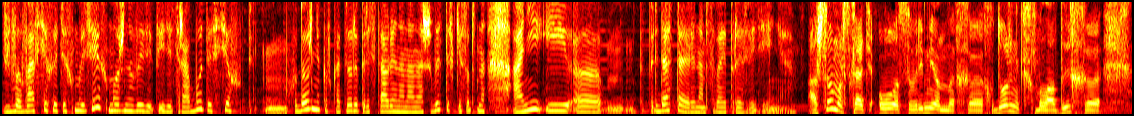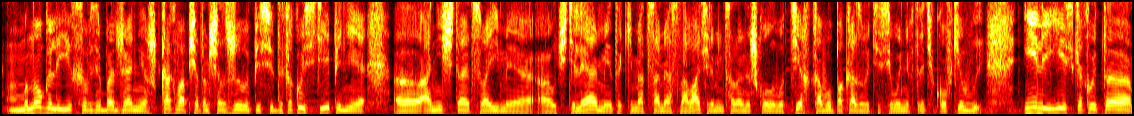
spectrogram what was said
Во всех этих музеях можно видеть работы всех художников, которые представлены на нашей выставке. Собственно, они и э, предоставили нам свои произведения. А что можно сказать о современных э, художниках, молодых? Э, много ли их в Азербайджане? Как вообще там сейчас живописью? До какой степени они считают своими э, учителями, такими отцами-основателями национальной школы, вот тех, кого показываете сегодня в Третьяковке вы? Или есть какой-то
